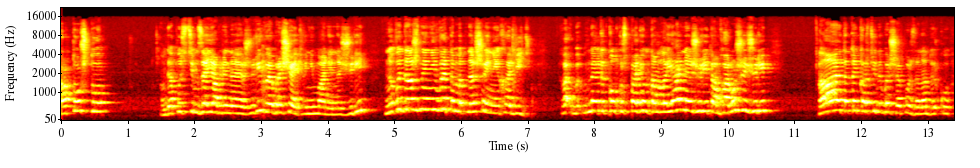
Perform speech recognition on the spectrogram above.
а то, что, допустим, заявленное жюри, вы обращаете внимание на жюри, но вы должны не в этом отношении ходить. На этот конкурс пойдем, там лояльное жюри, там хорошее жюри. А, это той картины большая польза, на дырку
